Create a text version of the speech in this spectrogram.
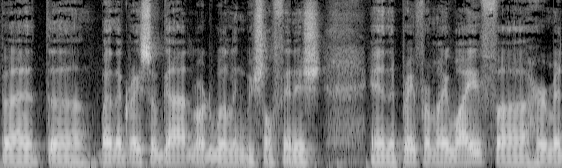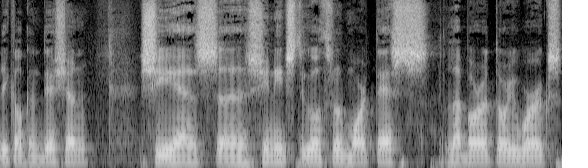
But uh, by the grace of God, Lord willing, we shall finish. And I pray for my wife, uh, her medical condition she has uh, she needs to go through more tests laboratory works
